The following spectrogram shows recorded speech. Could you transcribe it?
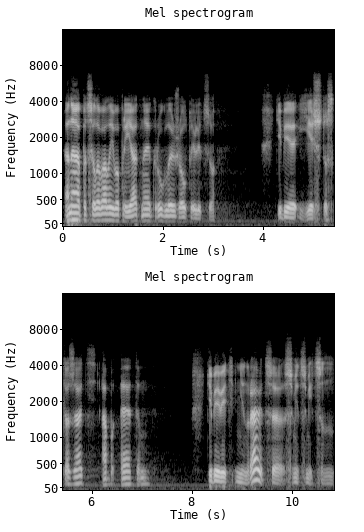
Она поцеловала его приятное круглое желтое лицо. Тебе есть что сказать об этом? Тебе ведь не нравится Смит Смитсон?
